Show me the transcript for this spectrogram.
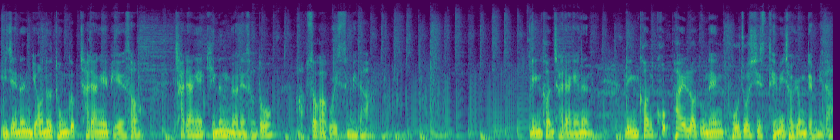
이제는 여느 동급 차량에 비해서 차량의 기능 면에서도 앞서가고 있습니다. 링컨 차량에는 링컨 코파일럿 운행 보조 시스템이 적용됩니다.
